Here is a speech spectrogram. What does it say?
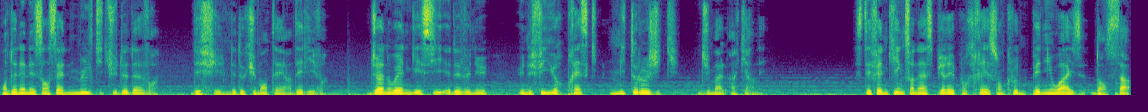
ont donné naissance à une multitude d'œuvres, des films, des documentaires, des livres. John Wayne Gacy est devenu une figure presque mythologique du mal incarné. Stephen King s'en est inspiré pour créer son clown Pennywise dans ça.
